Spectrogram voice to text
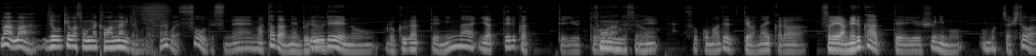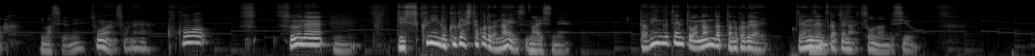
まあまあ、状況はそんな変わんないみたいなことなんですかね、これ。そうですね。まあ、ただね、ブルーレイの録画ってみんなやってるかっていうと、そうなんですよね、そこまでではないから、それやめるかっていうふうにも思っちゃう人はいますよね。そうなんですよね。ここ、す数年、うん、ディスクに録画したことがないですね。ないですね。ダビングテントは何だったのかぐらい、全然使ってない。そうなんですよ。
